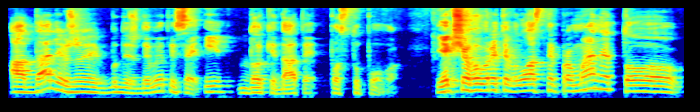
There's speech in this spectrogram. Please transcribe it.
а далі вже будеш дивитися і докидати поступово. Якщо говорити власне про мене, то.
